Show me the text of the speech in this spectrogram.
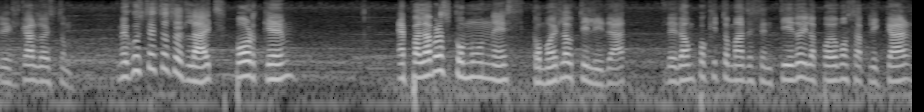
explicarlo esto, me gustan estos slides porque en palabras comunes, como es la utilidad, le da un poquito más de sentido y la podemos aplicar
